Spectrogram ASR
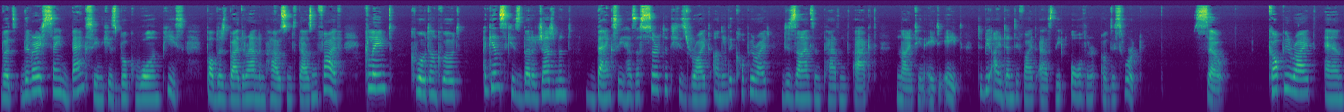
But the very same Banksy in his book Wall and Peace, published by the Random House in 2005, claimed, quote unquote, against his better judgment, Banksy has asserted his right under the Copyright Designs and Patent Act 1988 to be identified as the author of this work. So, copyright and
